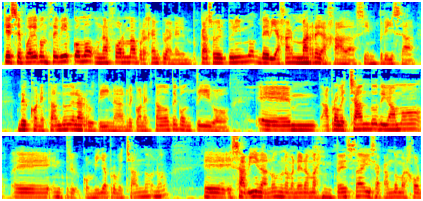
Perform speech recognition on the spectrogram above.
que se puede concebir como una forma, por ejemplo, en el caso del turismo, de viajar más relajada, sin prisa, desconectando de la rutina, reconectándote contigo, em, aprovechando, digamos, eh, entre comillas, aprovechando, ¿no? Eh, esa vida, ¿no? De una manera más intensa y sacando mejor,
